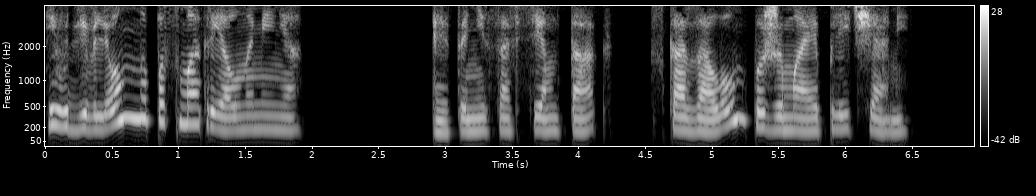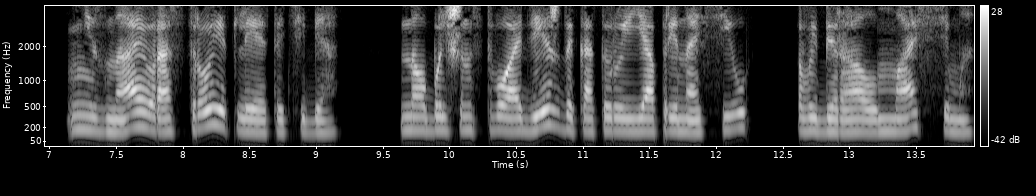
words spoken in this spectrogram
и удивленно посмотрел на меня. «Это не совсем так», — сказал он, пожимая плечами. «Не знаю, расстроит ли это тебя, но большинство одежды, которую я приносил, выбирал Массимо.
